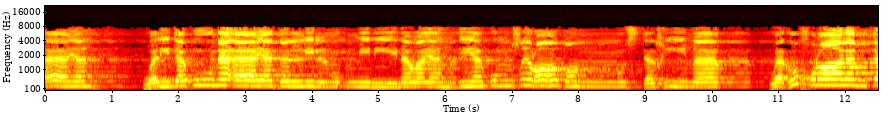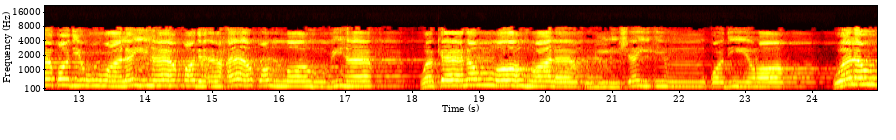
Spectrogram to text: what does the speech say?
آية ولتكون آية للمؤمنين ويهديكم صراطا مستقيما وأخرى لم تقدروا عليها قد أحاط الله بها وكان الله على كل شيء قديرا ولو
